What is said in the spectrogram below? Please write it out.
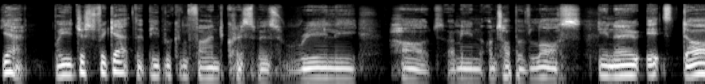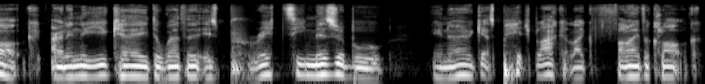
yeah, we just forget that people can find Christmas really hard. I mean, on top of loss, you know, it's dark, and in the UK, the weather is pretty miserable. You know, it gets pitch black at like five o'clock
